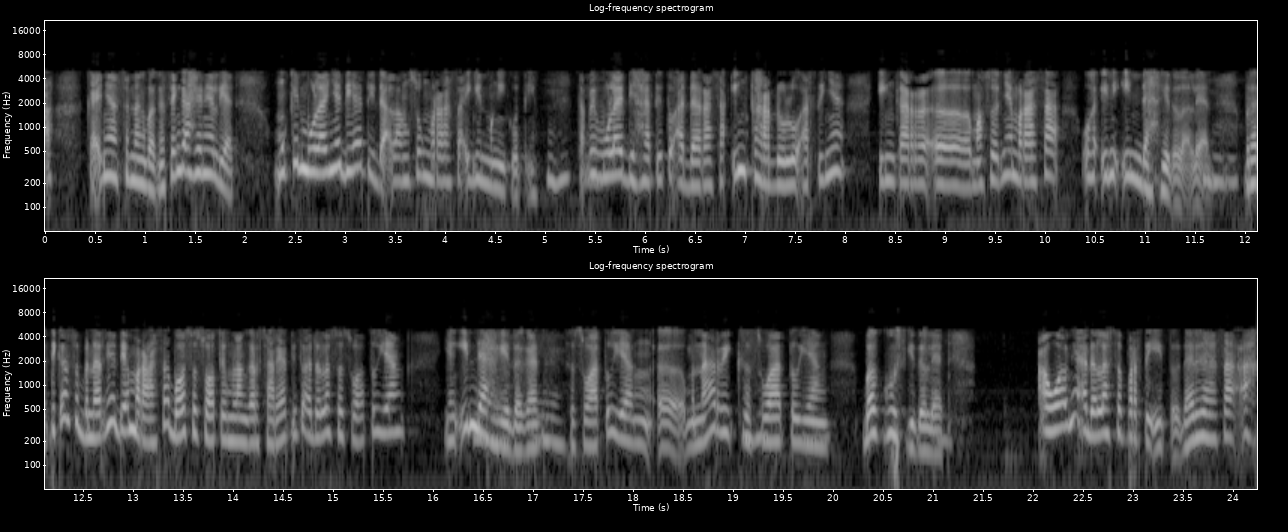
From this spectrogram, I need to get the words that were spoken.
ah kayaknya senang banget sehingga akhirnya lihat mungkin mulainya dia tidak langsung merasa ingin mengikuti hmm. tapi mulai di hati itu ada rasa ingkar dulu artinya ingkar e, maksudnya merasa wah ini indah gitu loh lihat hmm. berarti kan sebenarnya dia merasa bahwa sesuatu yang melanggar syariat itu adalah sesuatu yang yang indah hmm. gitu kan. Sesuatu yang uh, menarik, mm-hmm. sesuatu yang bagus gitu lihat awalnya adalah seperti itu. Dari rasa ah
